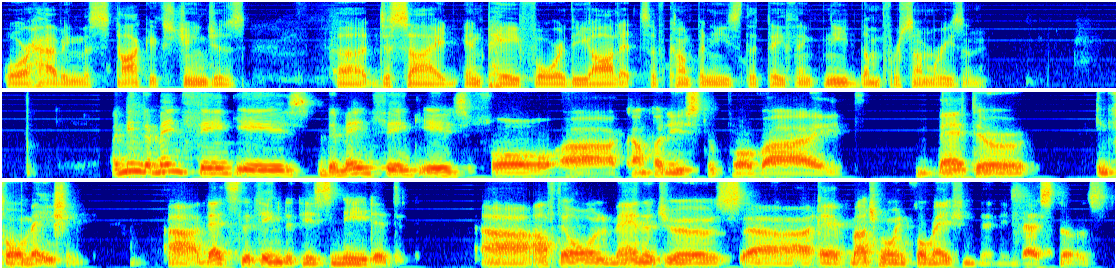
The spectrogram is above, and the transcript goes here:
or having the stock exchanges uh, decide and pay for the audits of companies that they think need them for some reason? I mean, the main thing is the main thing is for uh, companies to provide better information. Uh, that's the thing that is needed. Uh, after all, managers uh, have much more information than investors.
